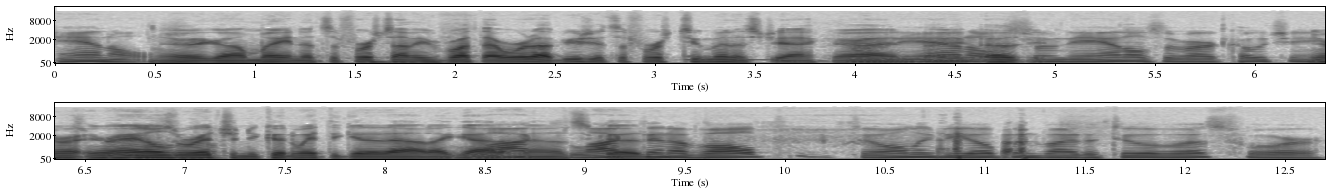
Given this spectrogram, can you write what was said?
annals. there you go. I'm waiting. That's the first time you've brought that word up. Usually, it's the first two minutes, Jack. All from right. the annals, was- from the annals of our coaching. your your annals were rich, and you couldn't wait to get it out. I got locked, it, man. That's locked good. in a vault to only be opened by the two of us for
